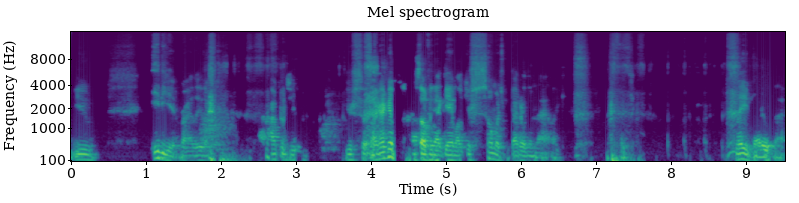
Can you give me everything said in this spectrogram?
you idiot, Reilly. Like, how could you you're so like I can put myself in that game like you're so much better than that. Like play better than that.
